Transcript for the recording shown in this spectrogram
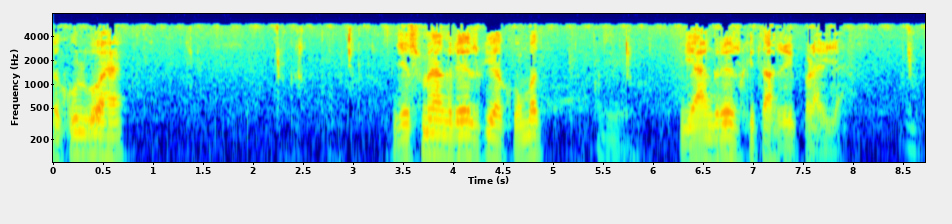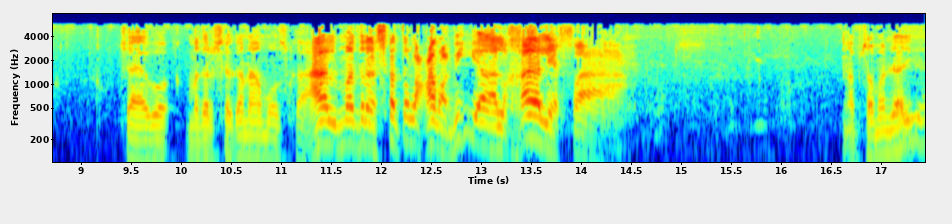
سکول وہ ہے جس میں انگریز کی حکومت یا انگریز کی تہذیب پڑھائی جائے۔ چاہے وہ مدرسے کا نام ہو اس کا المدرسۃ العربیہ الخالصہ۔ اب سمجھ آئیے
